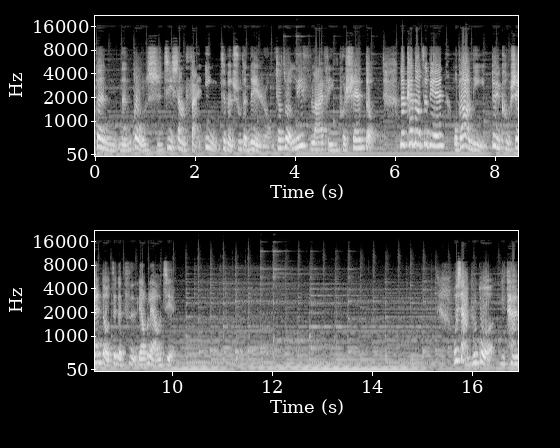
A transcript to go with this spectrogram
更能够实际上反映这本书的内容，叫做《Live Life in Crescendo》。那看到这边，我不知道你对于 “crescendo” 这个字了不了解？我想，如果你弹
